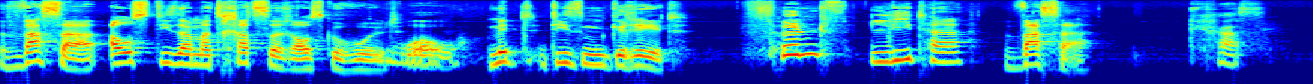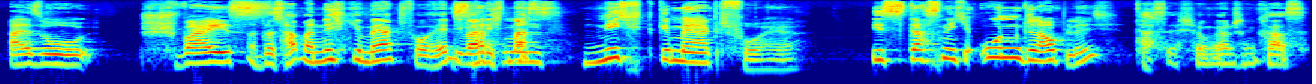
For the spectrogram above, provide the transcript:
Wasser aus dieser Matratze rausgeholt Wow. mit diesem Gerät. Fünf Liter Wasser. Krass. Also Schweiß. Das hat man nicht gemerkt vorher. Die das war hat nicht man nass. nicht gemerkt vorher. Ist das nicht unglaublich? Das ist schon ganz schön krass.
